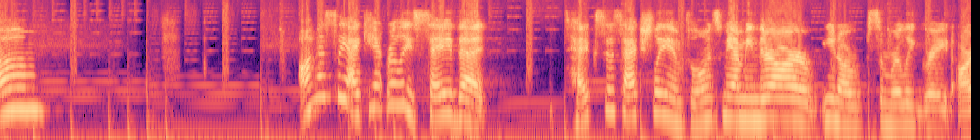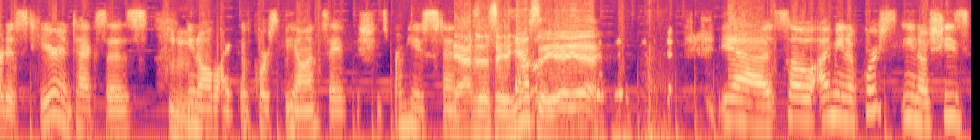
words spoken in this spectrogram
Um, honestly, I can't really say that Texas actually influenced me. I mean, there are, you know, some really great artists here in Texas. Mhm. You know, like of course Beyonce, she's from Houston. Yeah, I just said Houston. Yeah, yeah. yeah so i mean of course you know she's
